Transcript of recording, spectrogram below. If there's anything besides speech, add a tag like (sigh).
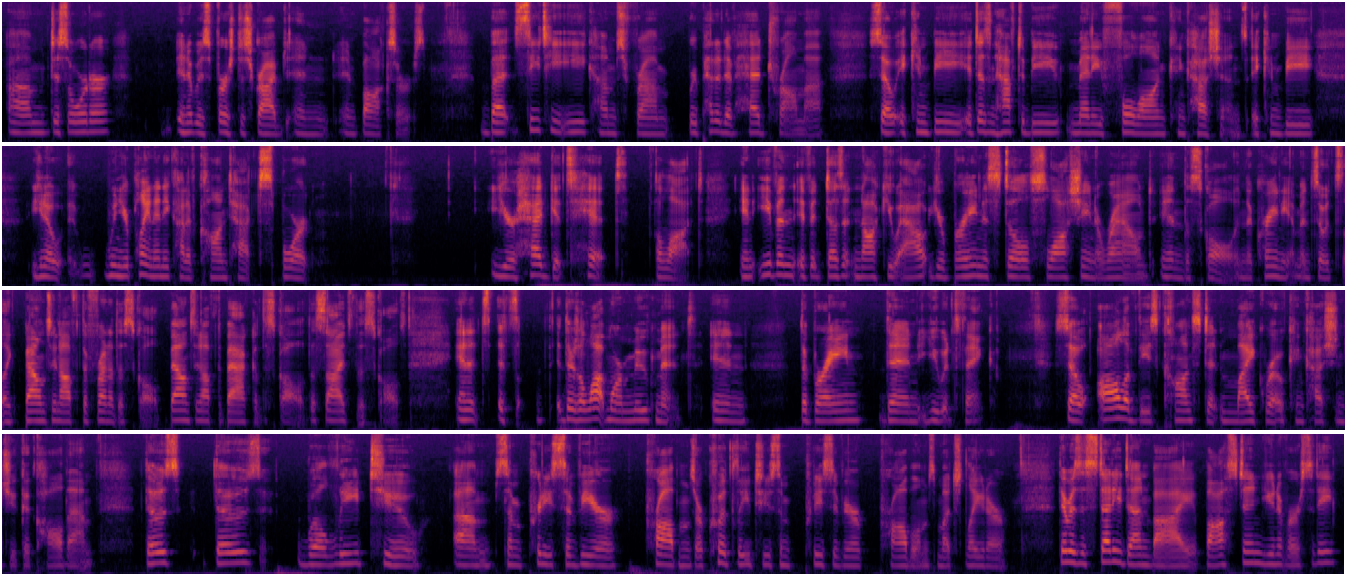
um, disorder, and it was first described in, in boxers. But CTE comes from repetitive head trauma. So it can be, it doesn't have to be many full on concussions. It can be, you know, when you're playing any kind of contact sport, your head gets hit a lot. And even if it doesn't knock you out, your brain is still sloshing around in the skull, in the cranium. And so it's like bouncing off the front of the skull, bouncing off the back of the skull, the sides of the skulls. And it's it's there's a lot more movement in the brain than you would think. So all of these constant micro concussions, you could call them, those those will lead to um, some pretty severe problems or could lead to some pretty severe problems much later. There was a study done by Boston University,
